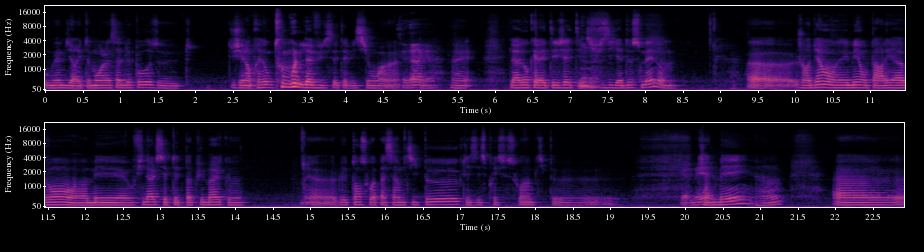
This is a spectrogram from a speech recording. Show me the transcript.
ou même directement à la salle de pause. euh, J'ai l'impression que tout le monde l'a vu cette émission. C'est dingue. Hein. Ouais. Là, donc, elle a déjà été diffusée il y a deux semaines. Euh, J'aurais bien aimé en parler avant, hein, mais au final, c'est peut-être pas plus mal que euh, le temps soit passé un petit peu, que les esprits se soient un petit peu calmés, hein. Euh,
